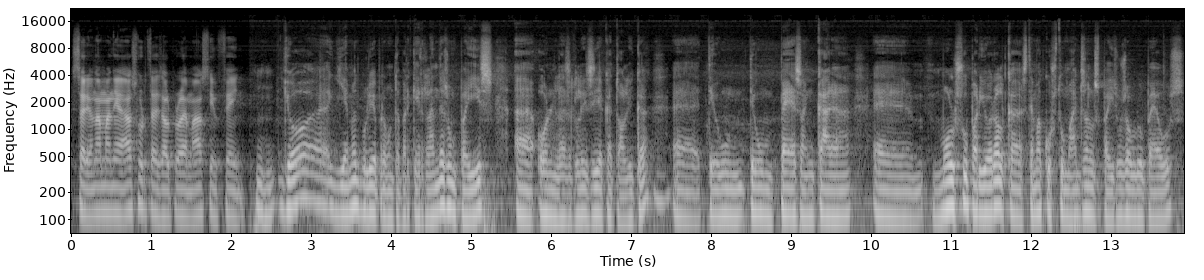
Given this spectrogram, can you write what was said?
seria una manera de sortejar el problema de Sinn Féin. Uh -huh. Jo, eh, Guillem, et volia preguntar, perquè Irlanda és un país eh, on l'Església Catòlica eh, té, un, té un pes encara eh, molt superior al que estem acostumats en els països europeus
